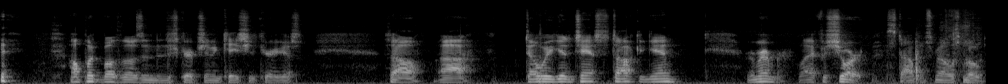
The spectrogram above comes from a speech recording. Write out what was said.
I'll put both of those in the description in case you're curious. So, uh, till we get a chance to talk again, remember, life is short. Stop and smell the smoke.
